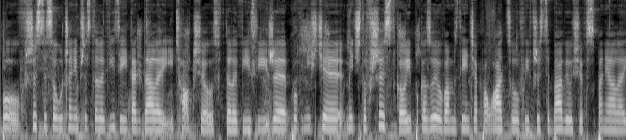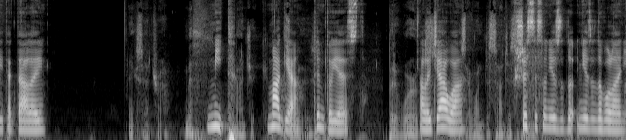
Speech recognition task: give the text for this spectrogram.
bo wszyscy są uczeni przez telewizję i tak dalej, i talk shows w telewizji, że powinniście mieć to wszystko i pokazują wam zdjęcia pałaców i wszyscy bawią się wspaniale i tak dalej. Mit, magia, tym to jest. ale działa. Wszyscy są niezadowoleni,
